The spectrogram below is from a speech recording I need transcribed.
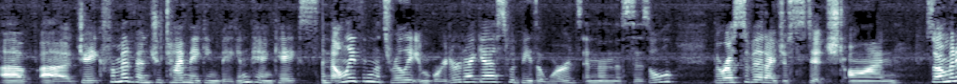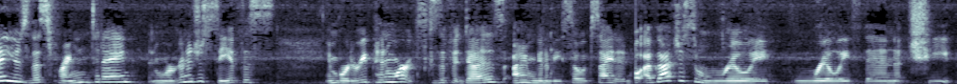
of uh, Jake from Adventure Time making bacon pancakes. And the only thing that's really embroidered, I guess, would be the words and then the sizzle. The rest of it I just stitched on. So I'm going to use this frame today, and we're going to just see if this embroidery pen works, because if it does, I'm going to be so excited. I've got just some really, really thin, cheap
